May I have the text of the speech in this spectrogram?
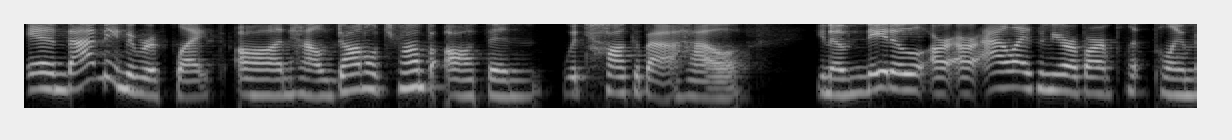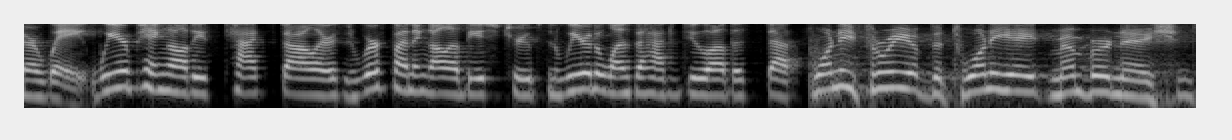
And that made me reflect on how Donald Trump often would talk about how, you know, NATO, our, our allies in Europe aren't pl- pulling their weight. We're paying all these tax dollars and we're funding all of these troops and we're the ones that have to do all this stuff. 23 of the 28 member nations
